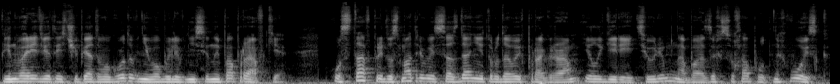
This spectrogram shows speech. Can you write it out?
В январе 2005 года в него были внесены поправки. Устав предусматривает создание трудовых программ и лагерей тюрем на базах сухопутных войск.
